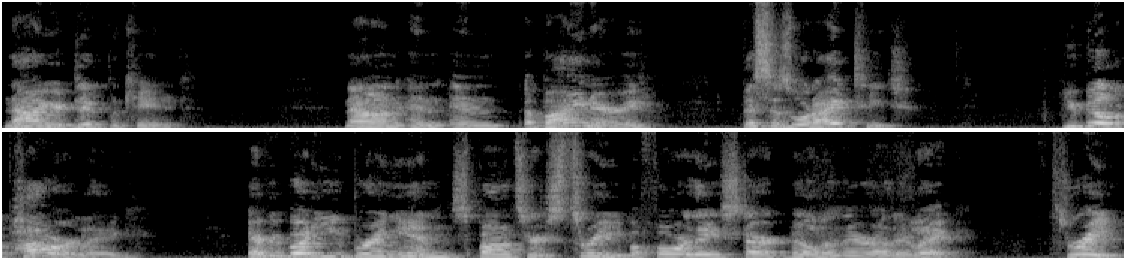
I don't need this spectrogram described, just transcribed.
Now you're duplicated. Now, in, in, in a binary, this is what I teach. You build a power leg. Everybody you bring in sponsors three before they start building their other leg. Three.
